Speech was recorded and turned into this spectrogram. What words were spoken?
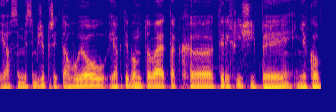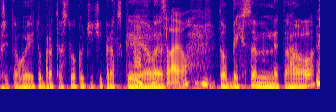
Já si myslím, že přitahují jak ty vontové, tak uh, ty rychlé šípy. Někoho přitahuje i to bratrstvo kočičí pracky, uh, ale celé, jo. to bych sem netahal.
